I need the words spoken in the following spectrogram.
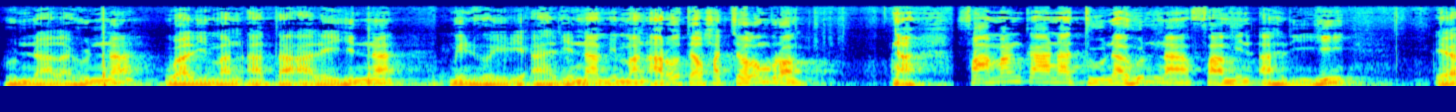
Hunna lahunna waliman ata alaihinna min ghairi ahlina mimman aradal hajjal umrah. Nah, faman kana dunahunna famin ahlihi ya.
